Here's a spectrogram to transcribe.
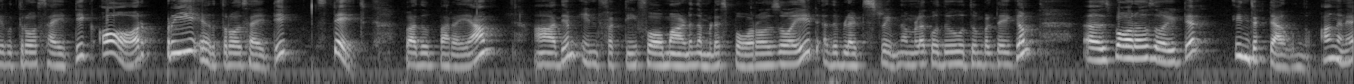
erythrocytic or pre erythrocytic stage അപ്പോൾ അത് പറയാം. ആദ്യം ഇൻഫെക്റ്റീവ് ഫോമാണ് നമ്മുടെ സ്പോറോസോയിഡ് അത് ബ്ലഡ് സ്ട്രീം നമ്മളെ കൊതുക് കുത്തുമ്പോഴത്തേക്കും സ്പോറോസോയിറ്റ് ഇഞ്ചക്റ്റ് ആകുന്നു. അങ്ങനെ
